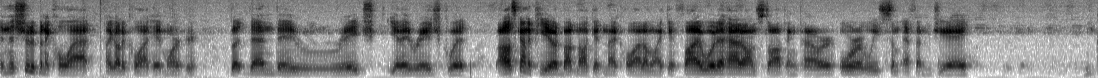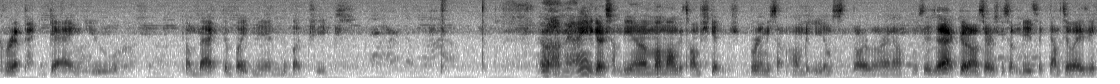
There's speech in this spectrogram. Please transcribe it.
And this should have been a collat. I got a collat hit marker. But then they rage. Yeah, they rage quit. I was kind of PO'd about not getting that collat. I'm like, if I would have had on stopping power, or at least some FMJ, grip, dang you. Come back to bite me in the butt cheeks. Oh man, I need to go to something to eat. My mom gets home, she get she bring me something home to eat. I'm starving right now. He says, "Zach, go downstairs get something to eat." It's like I'm too lazy.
